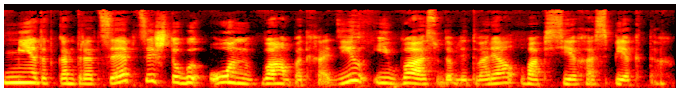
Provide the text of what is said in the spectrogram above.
метод контрацепции, чтобы он вам подходил и вас удовлетворял во всех аспектах.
